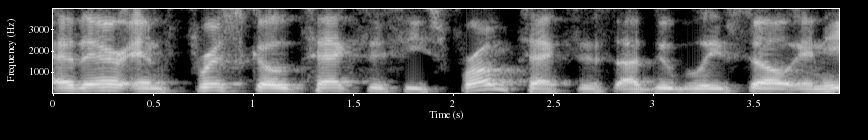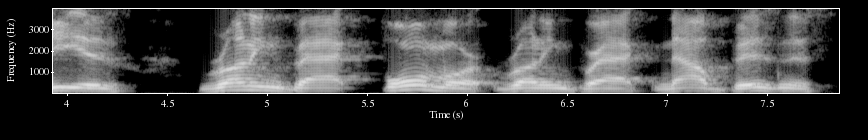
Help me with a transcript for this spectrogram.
uh, there in Frisco, Texas. He's from Texas, I do believe so. And he is running back, former running back, now business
